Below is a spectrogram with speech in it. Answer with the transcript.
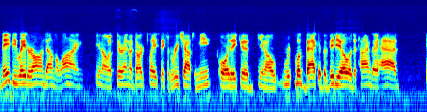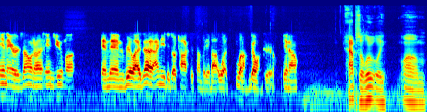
maybe later on down the line, you know, if they're in a dark place, they could reach out to me, or they could, you know, re- look back at the video or the time they had in Arizona in Yuma, and then realize that I need to go talk to somebody about what what I'm going through. You know. Absolutely. Um,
